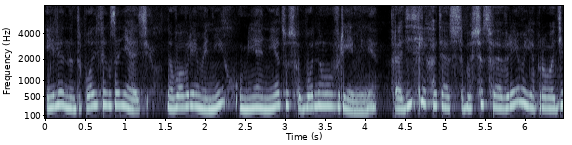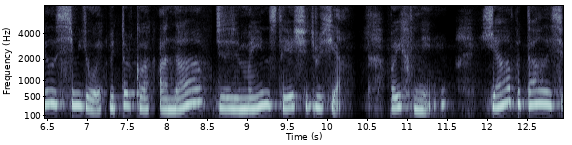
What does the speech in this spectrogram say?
или на дополнительных занятиях, но во время них у меня нету свободного времени. Родители хотят, чтобы все свое время я проводила с семьей, ведь только она — мои настоящие друзья по их мнению. Я пыталась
